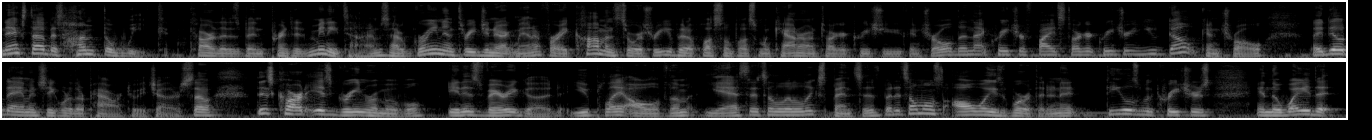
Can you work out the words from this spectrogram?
Next up is Hunt the Weak, card that has been printed many times. Have green and three generic mana for a common sorcery. You put a plus one plus one counter on target creature you control. Then that creature fights target creature you don't control. They deal damage equal to their power to each other. So this card is green removal. It is very good. You play all of them. Yes, it's a little expensive, but it's almost always worth it. And it deals with creatures in the way that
